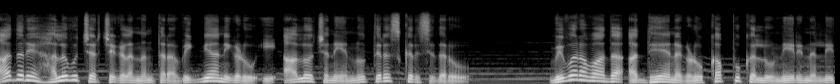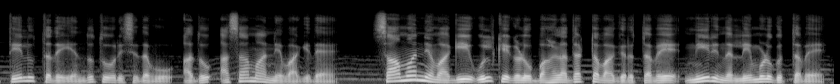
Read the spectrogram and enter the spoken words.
ಆದರೆ ಹಲವು ಚರ್ಚೆಗಳ ನಂತರ ವಿಜ್ಞಾನಿಗಳು ಈ ಆಲೋಚನೆಯನ್ನು ತಿರಸ್ಕರಿಸಿದರು. ವಿವರವಾದ ಅಧ್ಯಯನಗಳು ಕಪ್ಪು ಕಲ್ಲು ನೀರಿನಲ್ಲಿ ತೇಲುತ್ತದೆ ಎಂದು ತೋರಿಸಿದವು. ಅದು ಅಸಾಮಾನ್ಯವಾಗಿದೆ. ಸಾಮಾನ್ಯವಾಗಿ ಉಲ್ಕೆಗಳು ಬಹಳ ದಟ್ಟವಾಗಿರುತ್ತವೆ, ನೀರಿನಲ್ಲಿ ಮುಳುಗುತ್ತವೆ.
